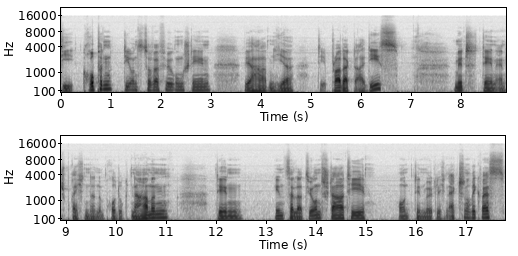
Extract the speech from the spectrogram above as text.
die Gruppen, die uns zur Verfügung stehen. Wir haben hier die Product IDs mit den entsprechenden Produktnamen, den Installationsstati und den möglichen Action Requests.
